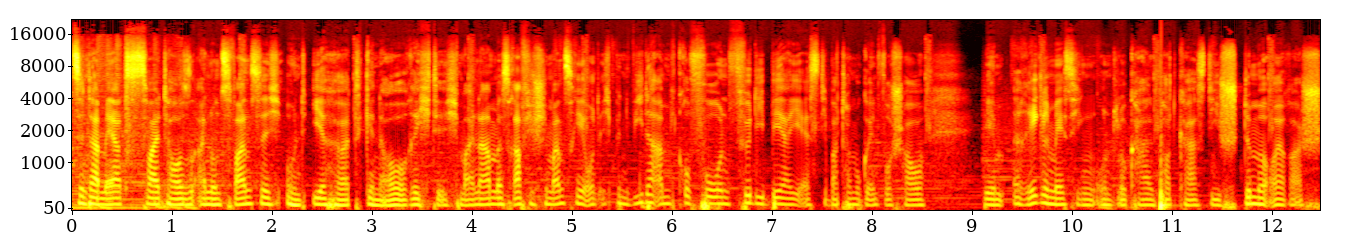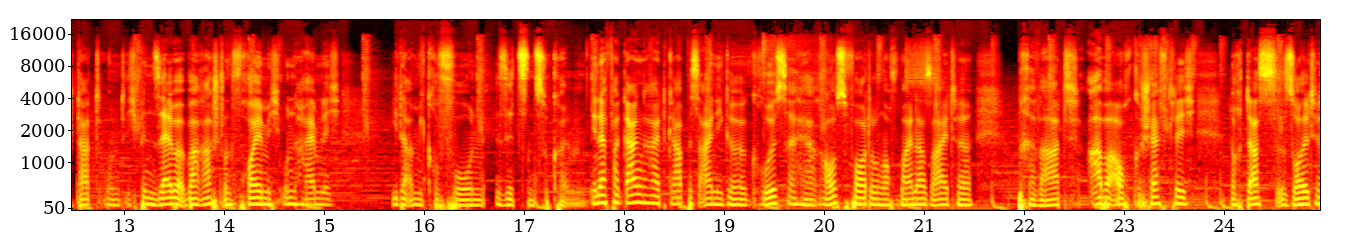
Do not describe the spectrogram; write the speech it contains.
18. März 2021 und ihr hört genau richtig. Mein Name ist Rafi Schimanski und ich bin wieder am Mikrofon für die BAIS, die Bad Homburger Infoschau, dem regelmäßigen und lokalen Podcast Die Stimme eurer Stadt. Und ich bin selber überrascht und freue mich unheimlich, wieder am Mikrofon sitzen zu können. In der Vergangenheit gab es einige größere Herausforderungen auf meiner Seite, privat, aber auch geschäftlich. Doch das sollte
